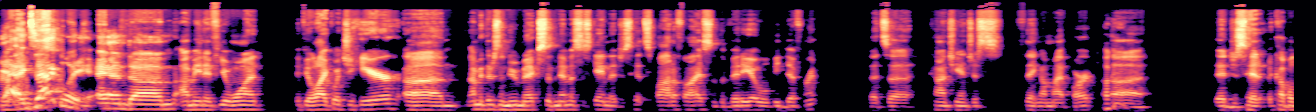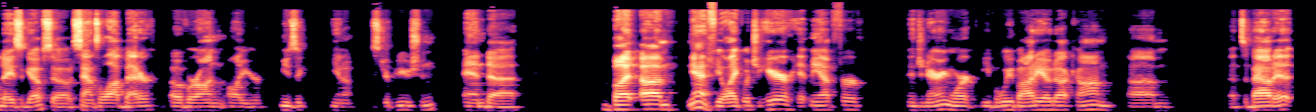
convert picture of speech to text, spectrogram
yeah, exactly. And um, I mean, if you want, if you like what you hear, um, I mean, there's a new mix of Nemesis game that just hit Spotify, so the video will be different. That's a conscientious thing on my part. Okay. Uh, it just hit a couple days ago, so it sounds a lot better over on all your music, you know, distribution. And uh, but um, yeah, if you like what you hear, hit me up for engineering work, evilweebaudio.com. Um, that's about it.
